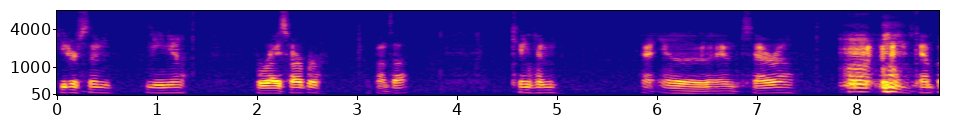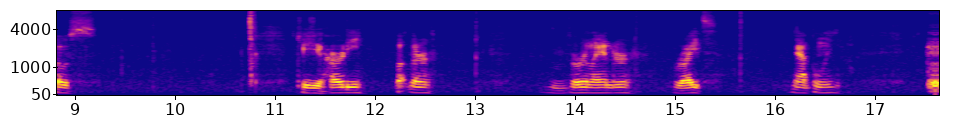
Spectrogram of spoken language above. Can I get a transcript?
Peterson, Nina, Bryce Harper up on top. Kingham, uh, and Sarah, Campos, J.J. Hardy, Butler, Verlander, Wright, Napoli,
